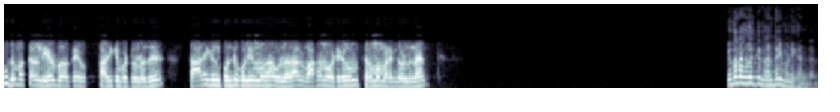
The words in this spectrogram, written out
பொதுமக்கள் இயல்பு வகை பாதிக்கப்பட்டுள்ளது. சாலைகள் கொண்டு குழியமாக உள்ளதால் வாகன ஓட்டிகளும் சிரமம் அடைந்துள்ளனர் விவரங்களுக்கு நன்றி மணிகண்டன்.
